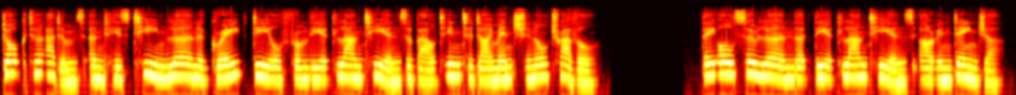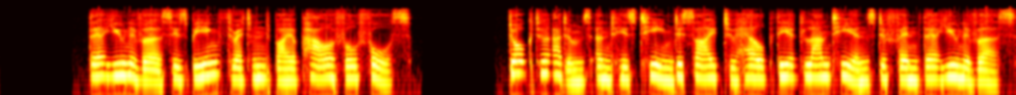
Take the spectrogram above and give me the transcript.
Dr. Adams and his team learn a great deal from the Atlanteans about interdimensional travel. They also learn that the Atlanteans are in danger. Their universe is being threatened by a powerful force. Dr. Adams and his team decide to help the Atlanteans defend their universe.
